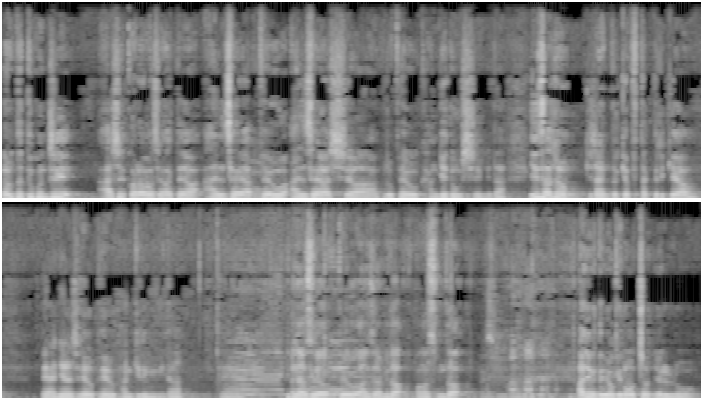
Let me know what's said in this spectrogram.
여러분들 누군지 아실 거라고 생각돼요. 안세아 배우 안세아 씨와 그리고 배우 강기동 씨입니다. 인사 좀 기자님들께 부탁드릴게요. 네, 안녕하세요. 배우 강기동입니다. 네. 안녕하세요. 배우 안사입니다. 반갑습니다. 아니 근데 여기는 어쩐 일로?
